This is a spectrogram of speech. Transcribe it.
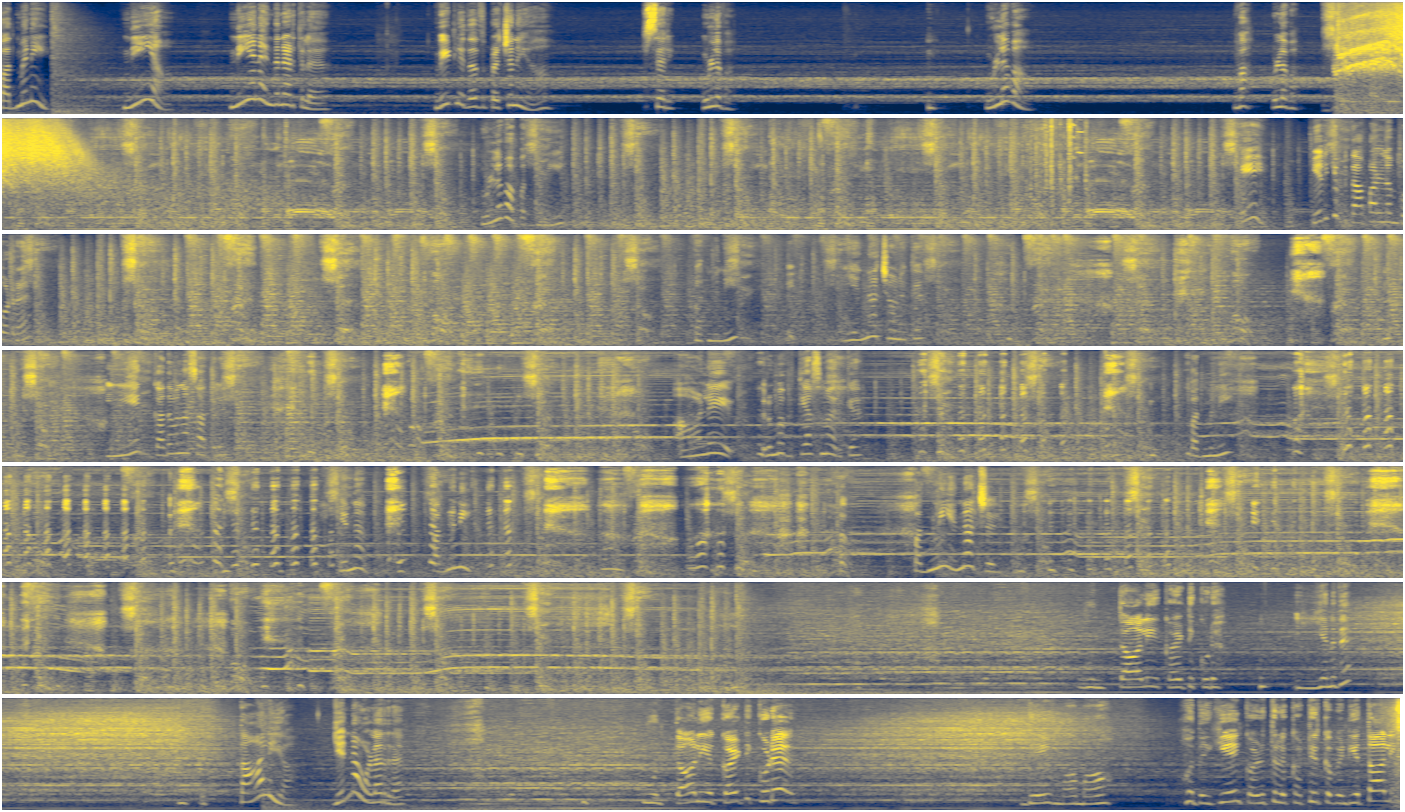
பத்மினி நீயா? நீ என்ன இந்த நேரத்துல? வீட்டில் ஏதாவது பிரச்சனையா? சரி உள்ள வா. வா. வா உள்ளவா பத்மினி. ஏய் எதுக்கு இப்ப தாப்பாடெல்லாம் போடுற? பத்மினி என்னாச்சு உனக்கு? ஏன் கதவெல்லாம் சாத்துற? ஆளே ரொம்ப வித்தியாசமா இருக்க. பத்மினி என்ன? பத்மினி? பத்மினி என்னாச்சு? உன் தாலியை கழட்டி கொடு. என்னது? தாலியா? என்ன வளர்ற? உன் தாலியை கழட்டி கொடு. தேவ் மாமா அதை ஏன் கழுத்துல கட்டிருக்க வேண்டிய தாலி?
